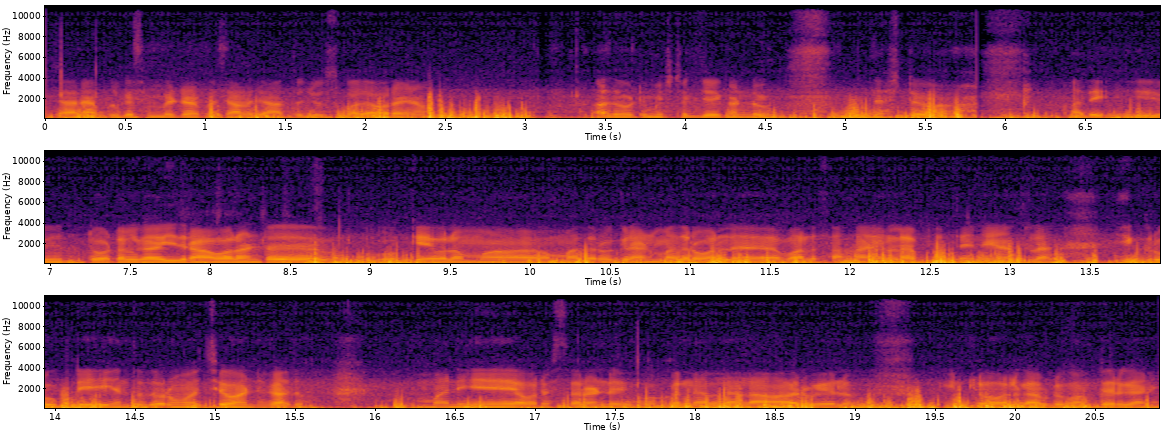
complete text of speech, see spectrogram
ఈసారి అప్లికేషన్ పెట్టేటప్పుడు చాలా జాగ్రత్త చూసుకోవాలి ఎవరైనా. అది ఒకటి మిస్టేక్ చేయకండి. నెక్స్ట్ అది టోటల్గా ఇది రావాలంటే కేవలం మా మదర్ గ్రాండ్ మదర్ వాళ్ళ వాళ్ళ సహాయం లేకపోతే నేను అసలు ఈ గ్రూప్ డి ఎంత దూరం వచ్చేవాడిని కాదు. మనీ ఎవరు ఇస్తారండి ఒక నెల నెల ఆరు వేలు ఇంట్లో వాళ్ళు కాబట్టి పంపారు కానీ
